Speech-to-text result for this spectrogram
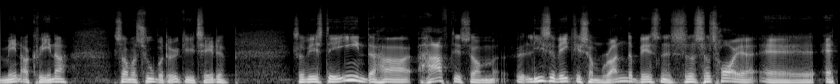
mænd og kvinder, som er super dygtige til det. Så hvis det er en, der har haft det som øh, lige så vigtigt som run the business, så, så tror jeg, øh, at,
